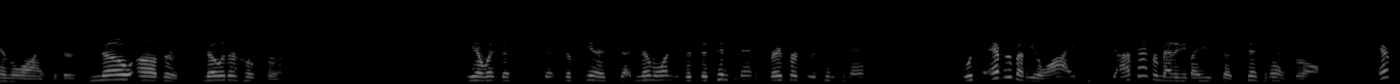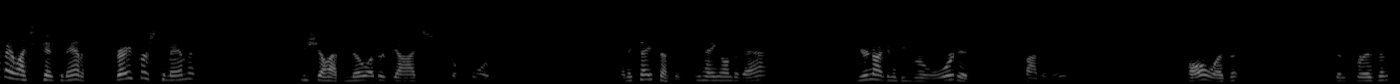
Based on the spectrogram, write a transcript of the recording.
in life, that there's no other, no other hope for us. You know, the, the, the you know, it's number one, the, the Ten Commandments, very first of the Ten Commandments, which everybody likes. I've never met anybody who said the Ten Commandments are awful. Everybody likes the Ten Commandments. Very first commandment, you shall have no other gods before me. Let me tell you something. If you hang on to that, you're not going to be rewarded by the world. Paul wasn't. He's in prison.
